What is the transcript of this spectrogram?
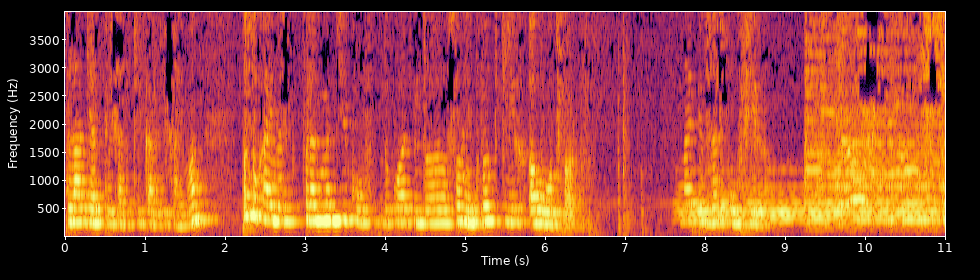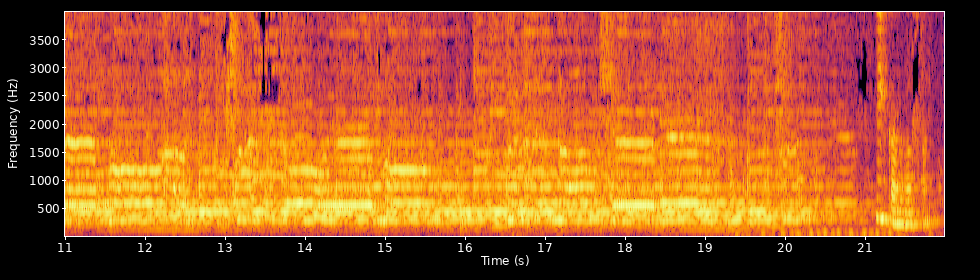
plagiat piosenki Carly Simon. Posłuchajmy fragmencików dokładnie, dosłownie krótkich obu utworów. Najpierw zespół Phil. I Carla Simon.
